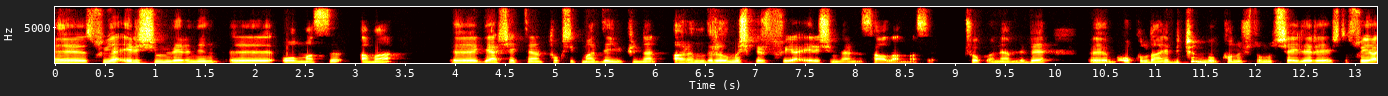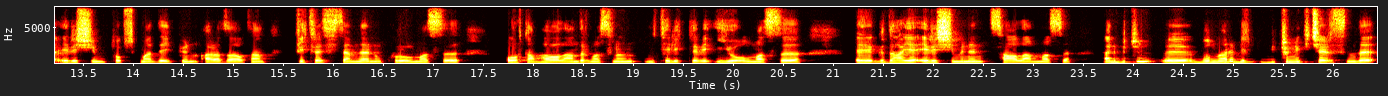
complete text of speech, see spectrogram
e, suya erişimlerinin e, olması ama e, gerçekten toksik madde yükünden arındırılmış bir suya erişimlerinin sağlanması çok önemli ve e, okulda hani bütün bu konuştuğumuz şeyleri işte suya erişim, toksik madde yükünün azaltan filtre sistemlerinin kurulması, ortam havalandırmasının nitelikli ve iyi olması, e, gıdaya erişiminin sağlanması. Yani bütün e, bunları bir bütünlük içerisinde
